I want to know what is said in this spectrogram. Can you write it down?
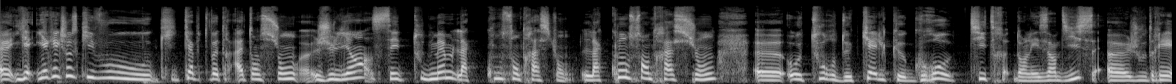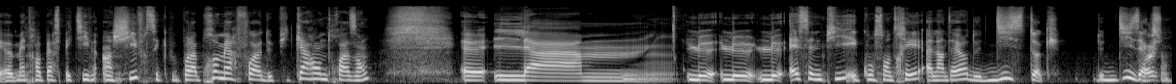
Euh, il y, a quelque chose qui vous qui capte votre attention, euh, Julien. C'est tout de même la concentration. La concentration euh, autour de quelques gros titres dans les indices. je voudrais mettre en perspective un chiffre. C'est que pour la première fois depuis 43 ans, la, hum, le, le, S&P est concentré à l'intérieur de 10 stocks, de 10 actions.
